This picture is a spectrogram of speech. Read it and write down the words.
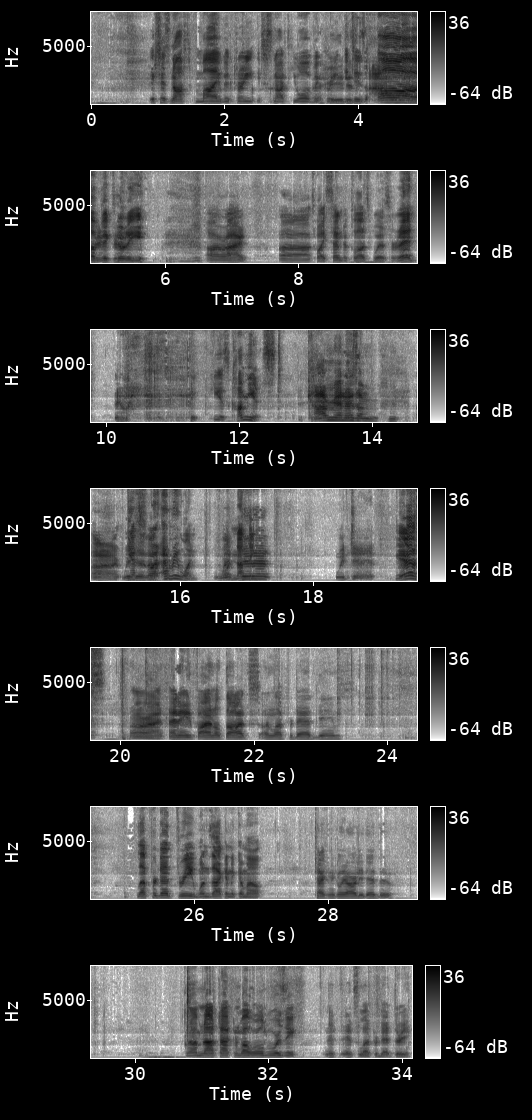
It is not my victory, it is not your victory, It it is is our victory. all right. Uh, That's why Santa Claus wears red. he is communist. Communism. All right, we Gifts did for it. everyone. We for did it. We did it. Yes. All right. Any final thoughts on Left 4 Dead games? Left 4 Dead 3. When's that gonna come out? Technically, I already did do. I'm not talking about World War Z. It, it's Left 4 Dead 3.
